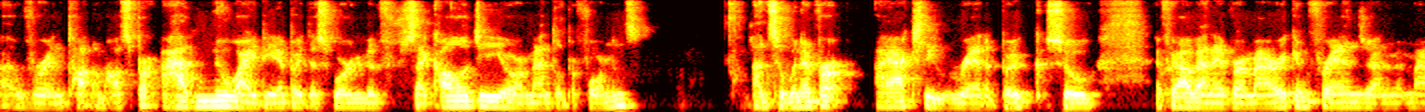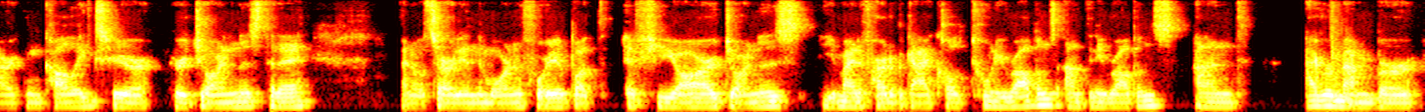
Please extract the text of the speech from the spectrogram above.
over in Tottenham Hotspur, I had no idea about this world of psychology or mental performance. And so whenever I actually read a book, so if we have any of our American friends or any American colleagues who are who are joining us today, I know it's early in the morning for you, but if you are joining us, you might have heard of a guy called Tony Robbins, Anthony Robbins, and I remember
